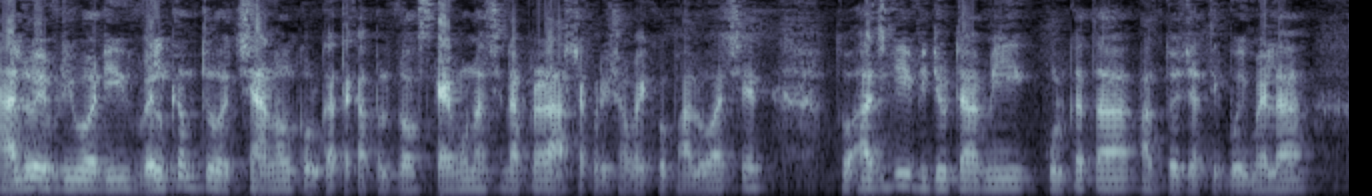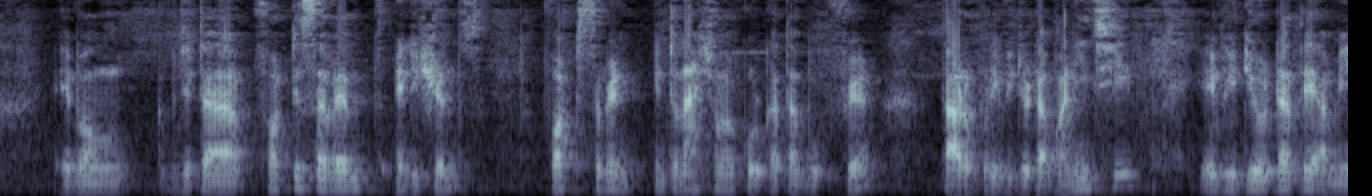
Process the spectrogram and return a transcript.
Hello everybody welcome to our channel Kolkata couple vlogs কেমন আছেন আপনারা? আশা করি সবাই খুব ভালো আছেন। তো আজকে এই ভিডিওটা আমি কলকাতা আন্তর্জাতিক বইমেলা এবং যেটা forty seventh editions forty seven international Kolkata book fair তার উপরে ভিডিওটা বানিয়েছি। এই ভিডিওটাতে আমি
